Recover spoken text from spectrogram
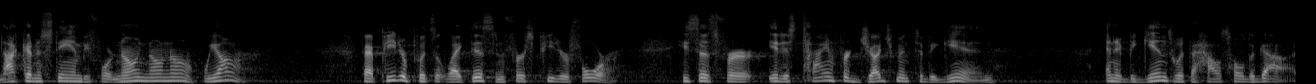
not going to stand before. No, no, no. We are. In fact, Peter puts it like this in 1 Peter 4. He says, For it is time for judgment to begin, and it begins with the household of God.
